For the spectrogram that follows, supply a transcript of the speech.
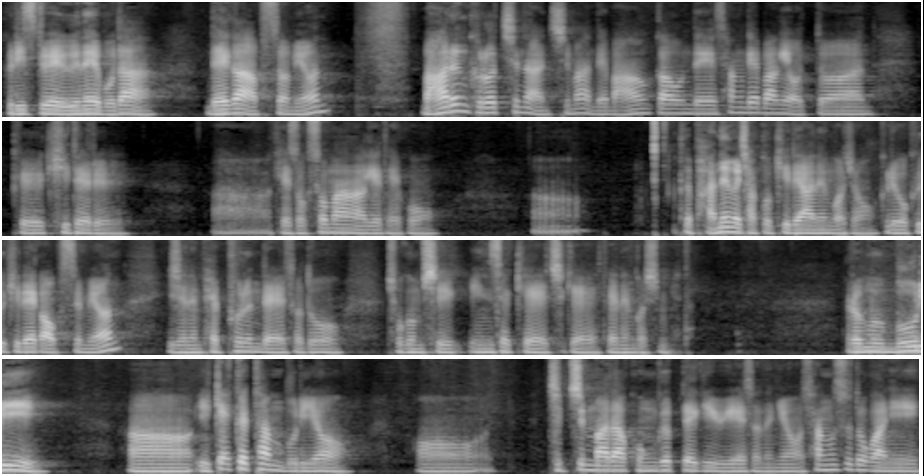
그리스도의 은혜보다 내가 앞서면 말은 그렇지는 않지만 내 마음 가운데 상대방의 어떠한 그 기대를 아, 계속 소망하게 되고 어, 그 반응을 자꾸 기대하는 거죠. 그리고 그 기대가 없으면 이제는 베푸는 데에서도 조금씩 인색해지게 되는 것입니다. 여러분 물이 어, 이 깨끗한 물이요 어, 집집마다 공급되기 위해서는요 상수도관이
